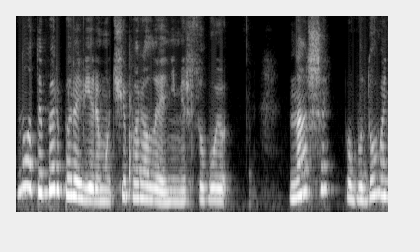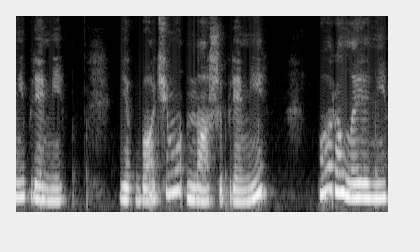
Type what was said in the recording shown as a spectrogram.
Ну, а тепер перевіримо, чи паралельні між собою наші побудовані прямі. Як бачимо, наші прямі паралельні.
